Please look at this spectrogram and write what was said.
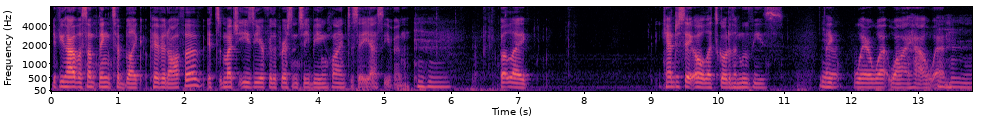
If you have a, something to like pivot off of, it's much easier for the person to be inclined to say yes, even. But like, you can't just say, "Oh, let's go to the movies." Like, where, what, why, how, when, mm-hmm.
